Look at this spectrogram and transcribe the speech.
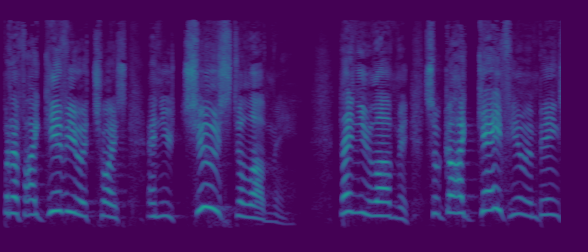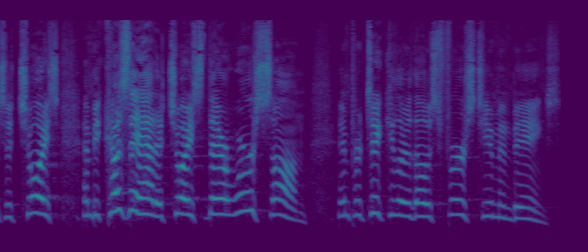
But if I give you a choice and you choose to love me, then you love me. So God gave human beings a choice, and because they had a choice, there were some, in particular those first human beings,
